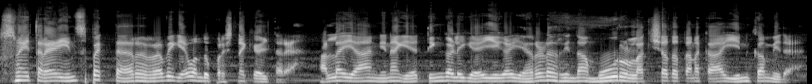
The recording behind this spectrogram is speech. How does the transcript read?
ಸ್ನೇಹಿತರೆ, ಇನ್ಸ್ಪೆಕ್ಟರ್ ರವಿಗೆ ಒಂದು ಪ್ರಶ್ನೆ ಕೇಳ್ತಾರೆ. ಅಲ್ಲಯ್ಯ, ನಿನಗೆ ತಿಂಗಳಿಗೆ ಈಗ ಎರಡರಿಂದ ಮೂರು ಲಕ್ಷದ ತನಕ ಇನ್ಕಮ್ ಇದೆ.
